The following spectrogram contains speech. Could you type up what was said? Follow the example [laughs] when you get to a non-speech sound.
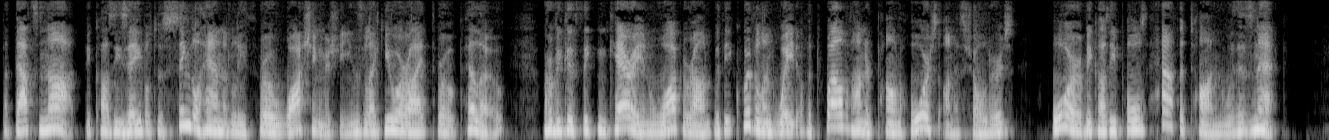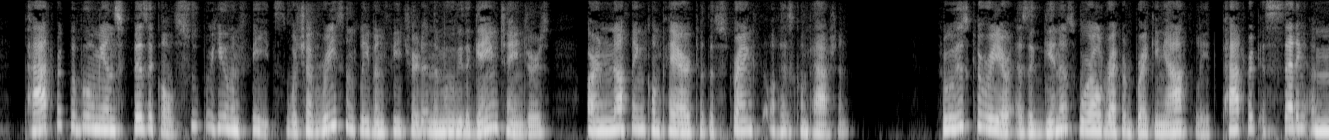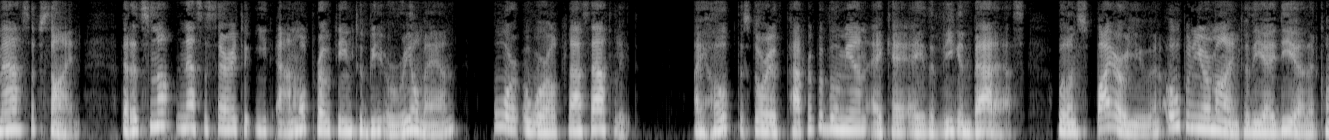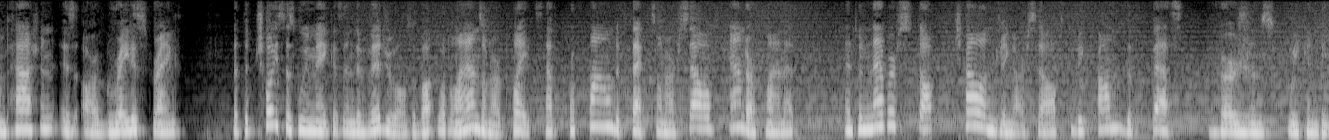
But that's not because he's able to single handedly throw washing machines like you or I'd throw a pillow, or because he can carry and walk around with the equivalent weight of a 1,200 pound horse on his shoulders, or because he pulls half a ton with his neck. Patrik Baboumian's physical, superhuman feats, which have recently been featured in the movie The Game Changers, are nothing compared to the strength of his compassion. Through his career as a Guinness World Record breaking athlete, Patrik is setting a massive sign that it's not necessary to eat animal protein to be a real man or a world class athlete. I hope the story of Patrik Baboumian, aka the vegan badass, will inspire you and open your mind to the idea that compassion is our greatest strength, that the choices we make as individuals about what lands on our plates have profound effects on ourselves and our planet, and to never stop challenging ourselves to become the best versions we can be.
